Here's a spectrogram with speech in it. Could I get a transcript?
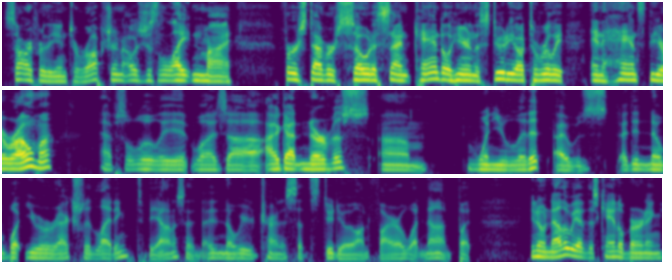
Sorry for the interruption. I was just lighting my first ever Sota Scent candle here in the studio to really enhance the aroma. Absolutely, it was. Uh, I got nervous um, when you lit it. I was. I didn't know what you were actually lighting. To be honest, I, I didn't know we were trying to set the studio on fire or whatnot. But you know, now that we have this candle burning,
